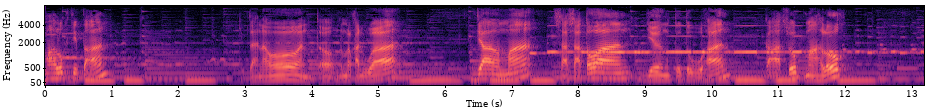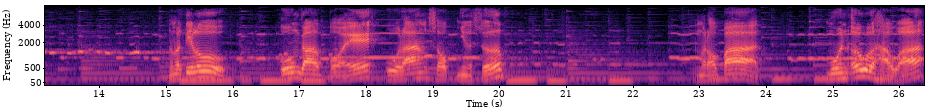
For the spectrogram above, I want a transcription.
makhluk ciptaan? Ciptaan naon? Tuh nomor kedua jalma sasatoan jeung tutubuhan keasup makhluk. Nomor tilu unggal poe urang sok nyesep meropat Mu ewe hawa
